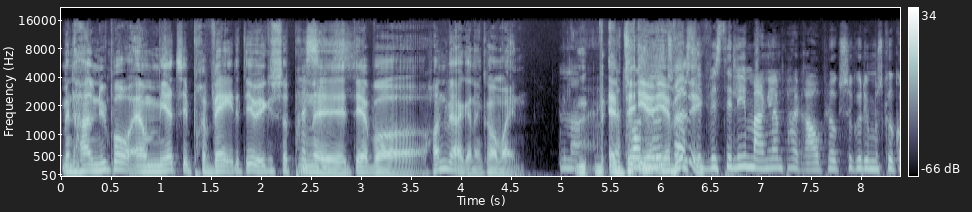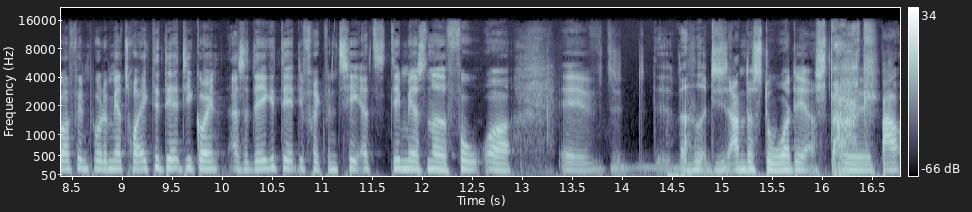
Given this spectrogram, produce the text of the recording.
men Harald Nyborg er jo mere til private. Det er jo ikke sådan øh, der, hvor håndværkerne kommer ind. Nej, det- jeg, tror, jeg- jeg ved det ikke. Hvis det lige mangler en par gravpluk, så kunne de måske godt finde på det, men jeg tror ikke, det er der, de går ind. Altså, det er ikke der, de frekventerer. Det er mere sådan noget få og, øh, hvad hedder de andre store der? Stark. bag,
